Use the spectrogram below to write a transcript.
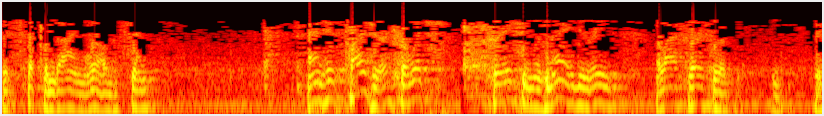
this sick and dying world of sin. And His pleasure for which creation was made, you read the last verse of the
